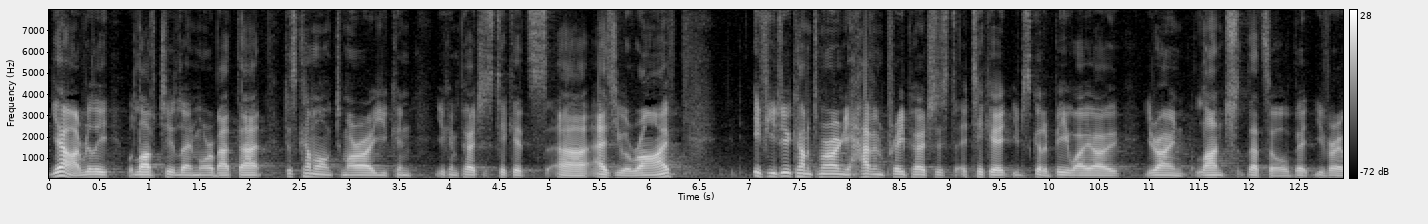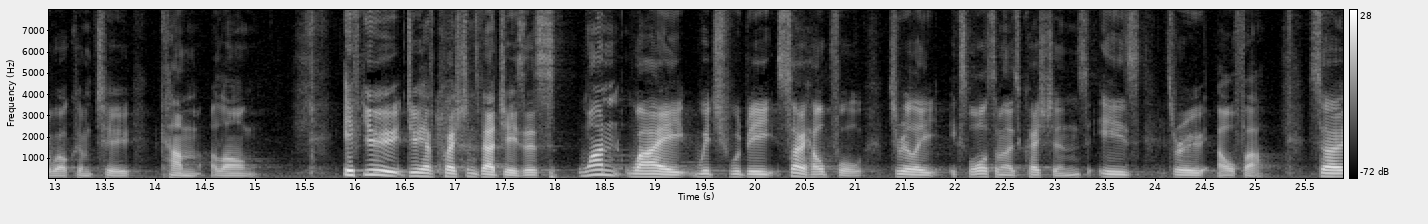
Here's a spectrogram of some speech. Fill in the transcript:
yeah, I really would love to learn more about that. Just come along tomorrow. You can, you can purchase tickets uh, as you arrive. If you do come tomorrow and you haven't pre purchased a ticket, you've just got to BYO your own lunch, that's all. But you're very welcome to come along. If you do have questions about Jesus, one way which would be so helpful to really explore some of those questions is through Alpha. So,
